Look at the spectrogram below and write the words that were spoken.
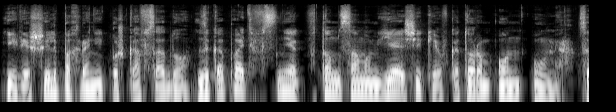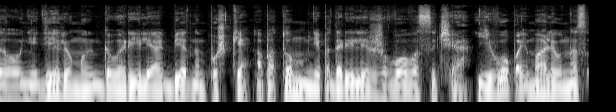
И решили похоронить Пушка в саду, закопать в снег в том самом ящике, в котором он умер. Целую неделю мы говорили о бедном Пушке, а потом мне подарили живого сыча. Его поймали у нас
